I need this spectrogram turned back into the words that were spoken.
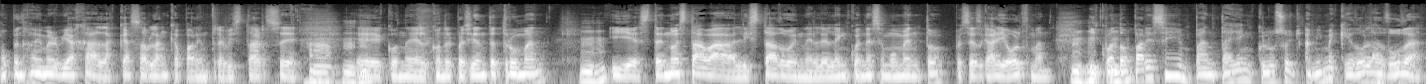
Oppenheimer viaja a la Casa Blanca para entrevistarse ah, eh, con, el, con el presidente Truman y este no estaba listado en el elenco en ese momento, pues es Gary Oldman. y cuando aparece en pantalla incluso a mí me quedó la duda,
